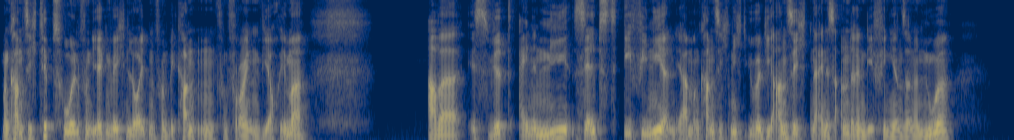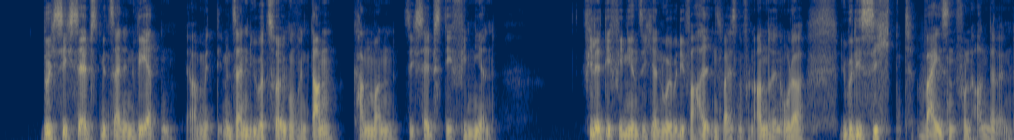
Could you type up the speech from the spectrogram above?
Man kann sich Tipps holen von irgendwelchen Leuten, von Bekannten, von Freunden, wie auch immer aber es wird einen nie selbst definieren. Ja? Man kann sich nicht über die Ansichten eines anderen definieren, sondern nur durch sich selbst mit seinen Werten, ja, mit, mit seinen Überzeugungen. Dann kann man sich selbst definieren. Viele definieren sich ja nur über die Verhaltensweisen von anderen oder über die Sichtweisen von anderen.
